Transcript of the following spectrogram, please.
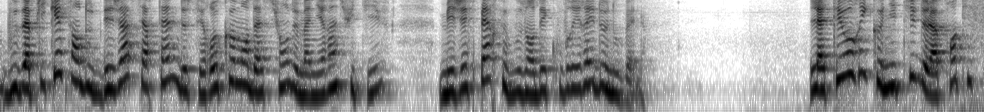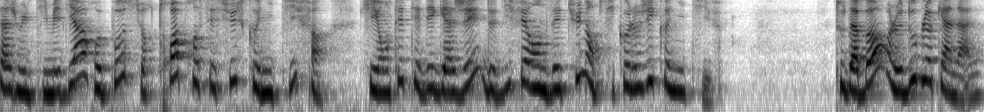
Vous appliquez sans doute déjà certaines de ces recommandations de manière intuitive, mais j'espère que vous en découvrirez de nouvelles. La théorie cognitive de l'apprentissage multimédia repose sur trois processus cognitifs qui ont été dégagés de différentes études en psychologie cognitive. Tout d'abord, le double canal.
